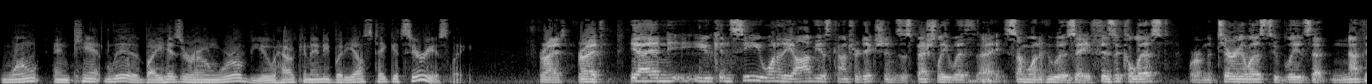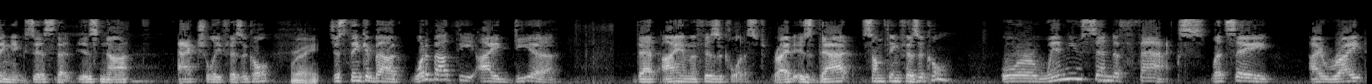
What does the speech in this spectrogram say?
won't, and can't live by his or her own worldview, how can anybody else take it seriously? Right, right. Yeah, and you can see one of the obvious contradictions, especially with uh, someone who is a physicalist or a materialist who believes that nothing exists that is not actually physical. Right. Just think about what about the idea that I am a physicalist, right? Is that something physical? Or when you send a fax, let's say I write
